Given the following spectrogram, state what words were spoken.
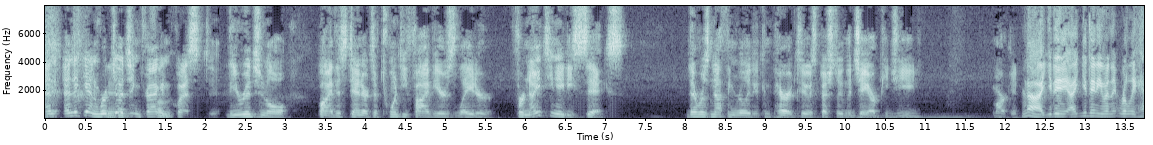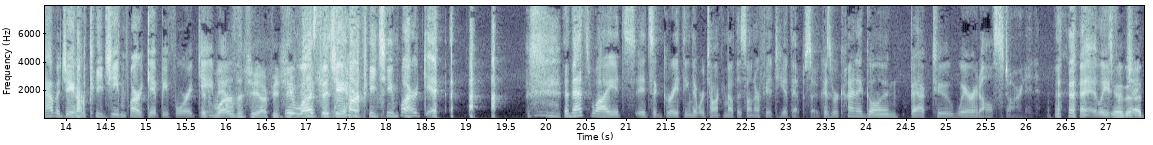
And and again, we're Yeah, judging Dragon um, Quest, the original, by the standards of 25 years later. For 1986, there was nothing really to compare it to, especially in the JRPG market. no, you didn't. You didn't even really have a JRPG market before it came It was out. a JRPG. It was the JRPG market. and that's why it's it's a great thing that we're talking about this on our 50th episode because we're kind of going back to where it all started. At least Yeah, the,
